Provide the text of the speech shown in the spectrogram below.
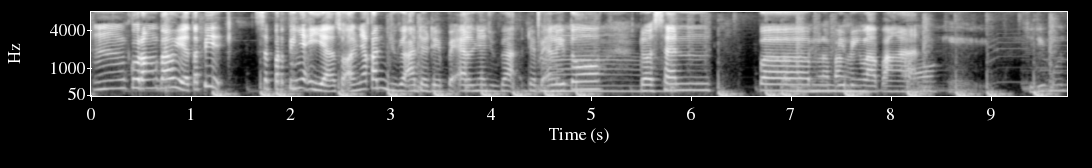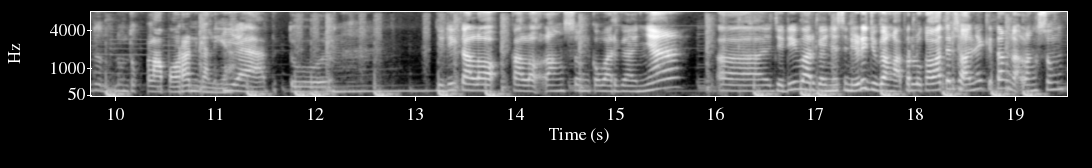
Hmm, kurang tahu ya tapi sepertinya iya soalnya kan juga ada DPL-nya juga DPL itu Hmm. dosen pembimbing lapangan, Oke. Jadi untuk untuk pelaporan kali ya. iya betul Hmm. jadi kalau kalau langsung ke warganya eh, jadi warganya sendiri juga nggak perlu khawatir soalnya kita nggak langsung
